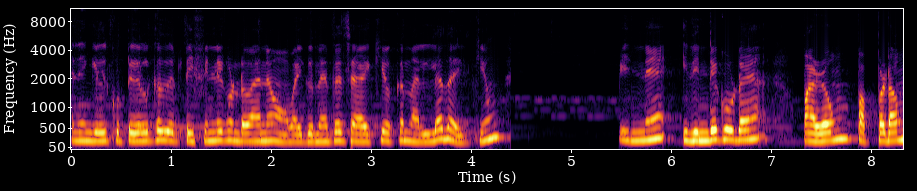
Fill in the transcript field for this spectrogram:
അല്ലെങ്കിൽ കുട്ടികൾക്ക് ടിഫിനിൽ കൊണ്ടുപോകാനോ വൈകുന്നേരത്തെ ചായക്കോ ഒക്കെ നല്ലതായിരിക്കും. പിന്നെ ഇതിന്റെ കൂടെ പഴവും പപ്പടം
